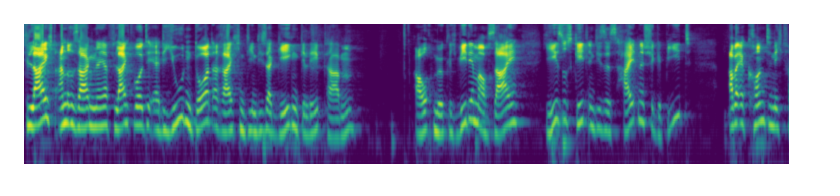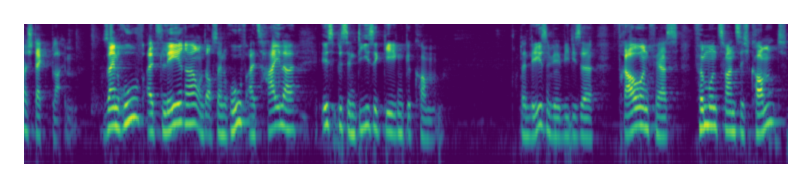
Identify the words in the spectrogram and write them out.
Vielleicht, andere sagen, naja, vielleicht wollte er die Juden dort erreichen, die in dieser Gegend gelebt haben. Auch möglich. Wie dem auch sei, Jesus geht in dieses heidnische Gebiet, aber er konnte nicht versteckt bleiben. Sein Ruf als Lehrer und auch sein Ruf als Heiler ist bis in diese Gegend gekommen. Und dann lesen wir, wie diese Frau in Vers 25 kommt.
